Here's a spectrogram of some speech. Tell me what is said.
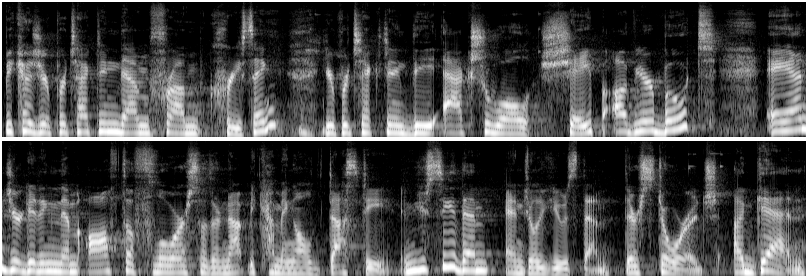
because you're protecting them from creasing. You're protecting the actual shape of your boot, and you're getting them off the floor so they're not becoming all dusty. And you see them, and you'll use them. They're storage, again,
